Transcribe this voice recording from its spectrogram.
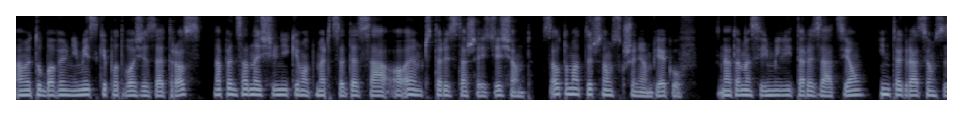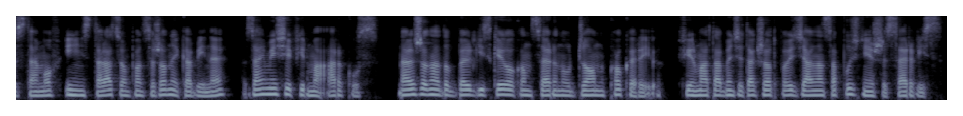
Mamy tu bowiem niemieckie podwozie Zetros, napędzane silnikiem od Mercedesa OM460 z automatyczną skrzynią biegów. Natomiast jej militaryzacją, integracją systemów i instalacją pancerzonej kabiny zajmie się firma Arcus. Należy ona do belgijskiego koncernu John Cockerill. Firma ta będzie także odpowiedzialna za późniejszy serwis.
